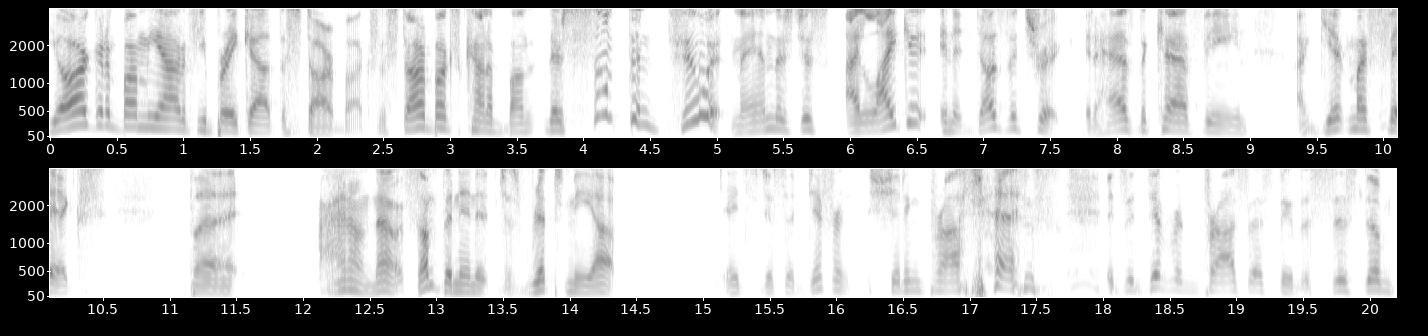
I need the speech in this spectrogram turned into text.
You are going to bum me out if you break out the Starbucks. The Starbucks kind of bums. There's something to it, man. There's just, I like it and it does the trick. It has the caffeine. I get my fix, but I don't know, something in it just rips me up. It's just a different shitting process. it's a different process through the system.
